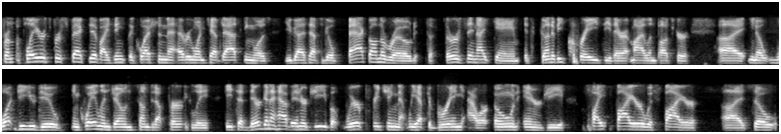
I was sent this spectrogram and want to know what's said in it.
from the players' perspective, I think the question that everyone kept asking was, "You guys have to go back on the road. It's a Thursday night game. It's going to be crazy there at Milan Puskar. Uh, you know, what do you do?" And Qualan Jones summed it up perfectly. He said, "They're going to have energy, but we're preaching that we have to bring our own energy, fight fire with fire." Uh, so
